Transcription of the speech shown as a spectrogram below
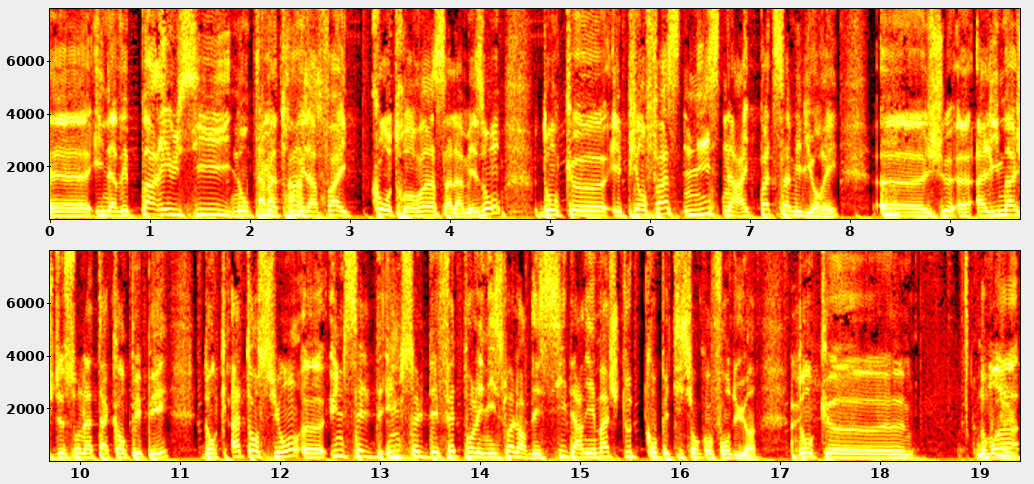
Euh, ils n'avaient pas réussi non plus À à, battre trouver la faille contre Reims à la maison. Donc, euh, et puis en face, Nice n'arrête pas de s'améliorer. Euh, je, euh, à l'image de son attaquant Pépé. Donc attention, euh, une seule une seule défaite pour les Niçois lors des six derniers matchs, toutes compétitions confondues. Hein. Donc euh, moi,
